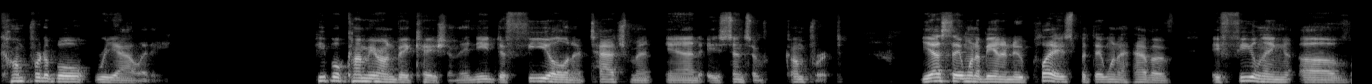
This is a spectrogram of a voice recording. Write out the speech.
comfortable reality. People come here on vacation. They need to feel an attachment and a sense of comfort. Yes, they want to be in a new place, but they want to have a, a feeling of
